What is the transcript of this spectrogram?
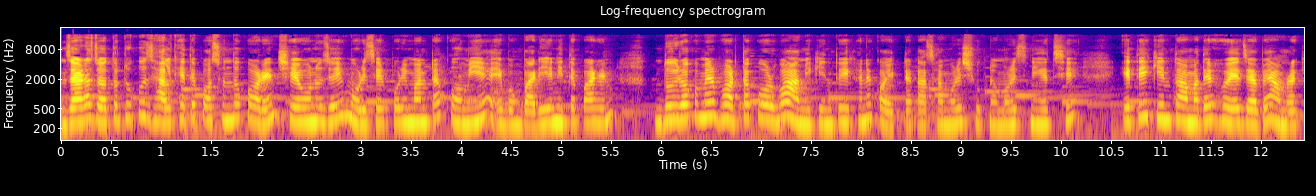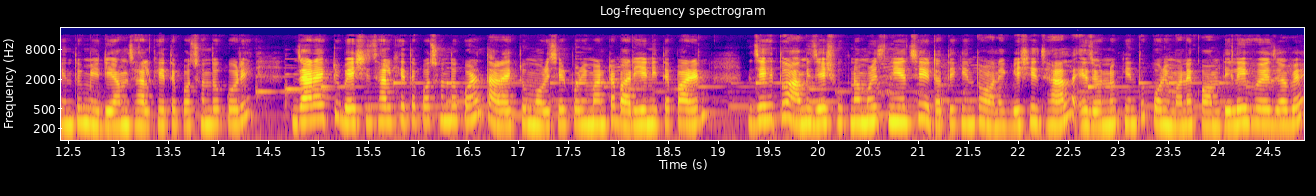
যারা যতটুকু ঝাল খেতে পছন্দ করেন, সে অনুযায়ী মরিচের পরিমাণটা কমিয়ে এবং বাড়িয়ে নিতে পারেন। দুই রকমের ভর্তা করব। আমি কিন্তু এখানে কয়েকটা কাঁচামরিচ, শুকনো মরিচ নিয়েছি। এতেই কিন্তু আমাদের হয়ে যাবে। আমরা কিন্তু মিডিয়াম ঝাল খেতে পছন্দ করি। যারা একটু বেশি ঝাল খেতে পছন্দ করেন, তারা একটু মরিচের পরিমাণটা বাড়িয়ে নিতে পারেন। যেহেতু আমি যে শুকনো মরিচ নিয়েছি, এটাতে কিন্তু অনেক বেশি ঝাল, এজন্য কিন্তু পরিমাণে কম দিলেই হয়ে যাবে।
